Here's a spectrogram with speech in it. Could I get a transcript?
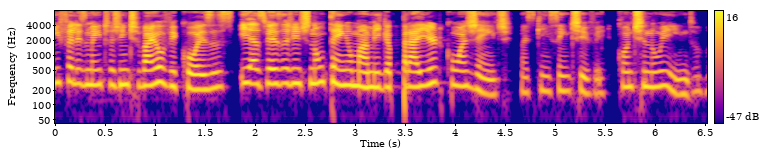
Infelizmente, a gente vai ouvir coisas e às vezes a gente não tem uma amiga para ir com a gente, mas que incentive. Continue indo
